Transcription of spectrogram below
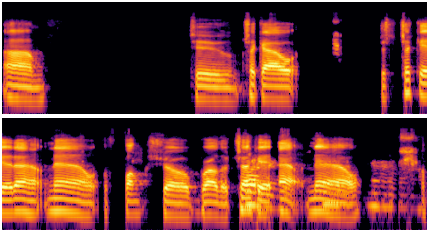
Um to check out just check it out now. The Funk Show, brother. Check it out now. The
